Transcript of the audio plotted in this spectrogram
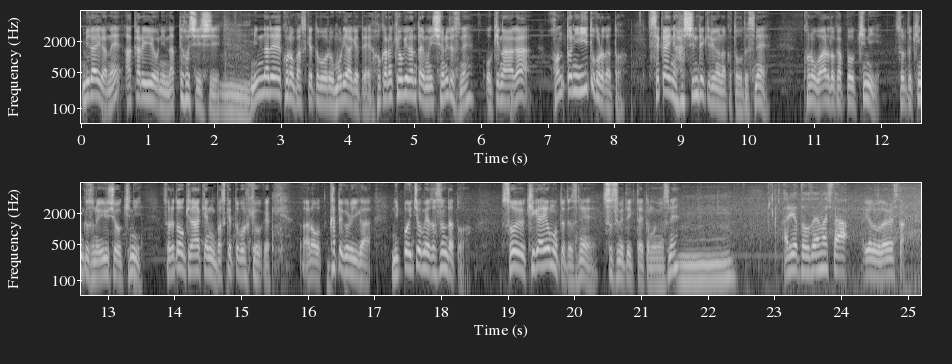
未来がね明るいようになってほしいし、うん、みんなでこのバスケットボールを盛り上げて他の競技団体も一緒にですね沖縄が本当にいいところだと世界に発信できるようなことをですねこのワールドカップを機にそれとキングスの優勝を機にそれと沖縄県バスケットボール協会あのカテゴリーが日本一を目指すんだとそういう気概を持ってですね進めていきたいと思いますね。ありがとうございました。ありがとうございました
